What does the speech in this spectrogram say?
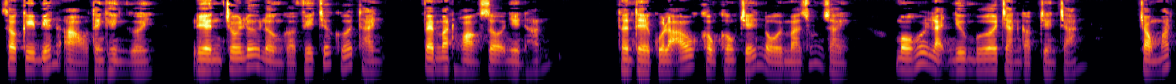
Sau khi biến ảo thành hình người, liền trôi lơ lửng ở phía trước hứa thành, vẻ mặt hoảng sợ nhìn hắn. Thân thể của lão không không chế nổi mà run rẩy, mồ hôi lạnh như mưa tràn ngập trên trán, trong mắt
